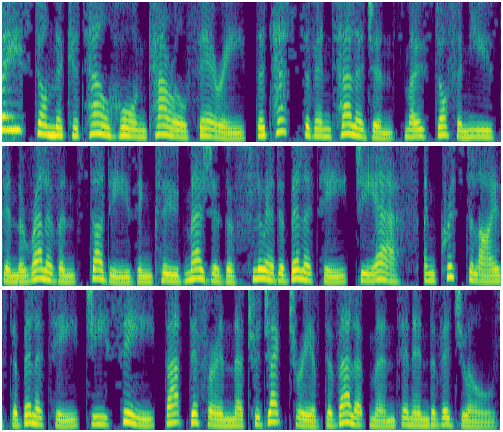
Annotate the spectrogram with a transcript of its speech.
Based on the Cattell-Horn-Carroll theory, the tests of intelligence most often used in the relevant studies include measures of fluid ability GF and crystallized ability GC, that differ in their trajectory of development in individuals.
